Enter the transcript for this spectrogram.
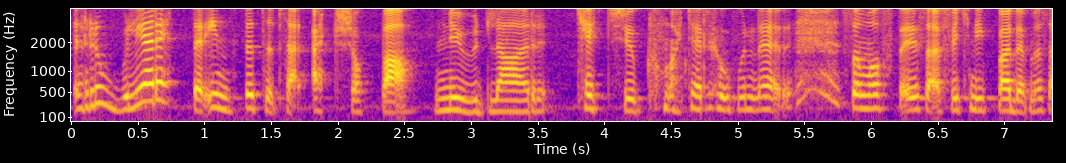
roliga rätter, inte typ så här ärtsoppa, nudlar, ketchup och makaroner som ofta är så förknippade med så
